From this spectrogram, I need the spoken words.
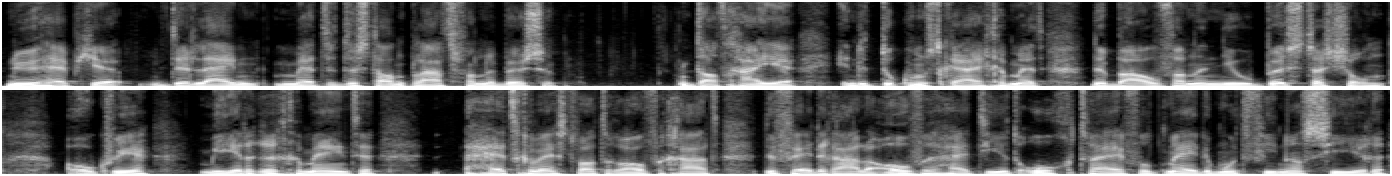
Nu heb je de lijn met de standplaats van de bussen. Dat ga je in de toekomst krijgen met de bouw van een nieuw busstation. Ook weer meerdere gemeenten, het gewest wat erover gaat, de federale overheid die het ongetwijfeld mede moet financieren.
